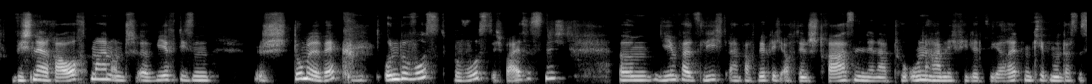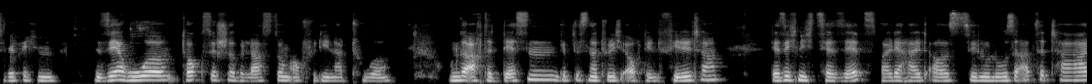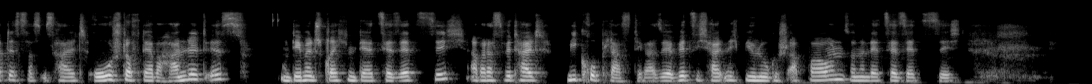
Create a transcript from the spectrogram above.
Wie schnell raucht man und äh, wirft diesen Stummel weg, unbewusst, bewusst, ich weiß es nicht. Ähm, jedenfalls liegt einfach wirklich auf den Straßen in der Natur unheimlich viele Zigarettenkippen und das ist wirklich ein, eine sehr hohe toxische Belastung auch für die Natur. Ungeachtet dessen gibt es natürlich auch den Filter, der sich nicht zersetzt, weil der halt aus Zelluloseacetat ist. Das ist halt Rohstoff, der behandelt ist. Und dementsprechend, der zersetzt sich, aber das wird halt Mikroplastik. Also er wird sich halt nicht biologisch abbauen, sondern der zersetzt sich.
